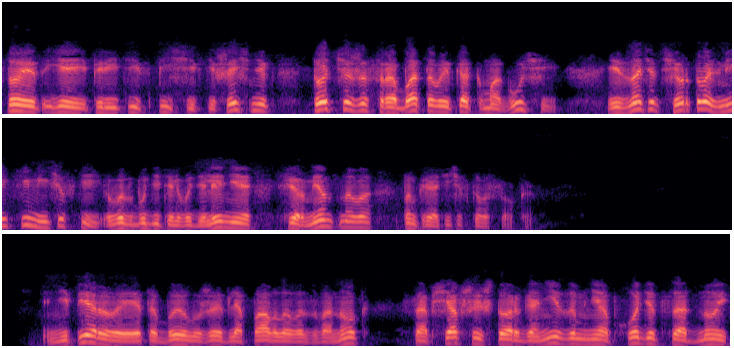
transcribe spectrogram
стоит ей перейти с пищи в кишечник, тотчас же срабатывает как могучий и, значит, черт возьми, химический возбудитель выделения ферментного панкреатического сока. Не первый это был уже для Павлова звонок, сообщавший, что организм не обходится одной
